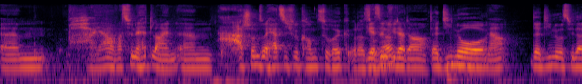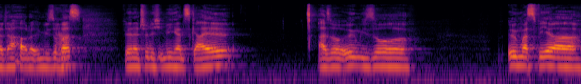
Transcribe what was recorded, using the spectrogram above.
Ähm, boah, ja, was für eine Headline. Ähm, Ah, schon so herzlich willkommen zurück oder so. wir sind ne? wieder da. Der Dino, Ja, der Dino ist wieder da oder irgendwie sowas. Wäre natürlich irgendwie ganz geil. Also irgendwie so, irgendwas wäre,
